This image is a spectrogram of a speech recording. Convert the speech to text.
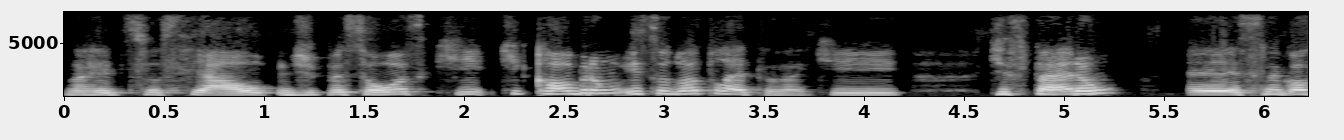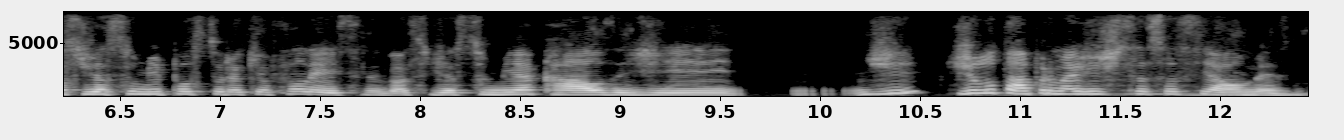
na rede social de pessoas que, que cobram isso do atleta, né? Que, que esperam é, esse negócio de assumir postura que eu falei, esse negócio de assumir a causa, de, de, de lutar por mais justiça social mesmo.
